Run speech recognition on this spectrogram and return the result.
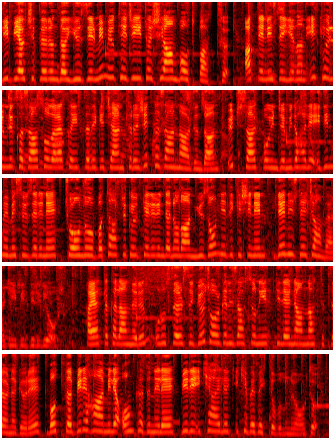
Libya açıklarında 120 mülteciyi taşıyan bot battı. Akdeniz'de yılın ilk ölümlü kazası olarak kayıtlara geçen trajik kazanın ardından 3 saat boyunca müdahale edilmemesi üzerine çoğunluğu Batı Afrika ülkelerinden olan 117 kişinin denizde can verdiği bildiriliyor. Hayatta kalanların Uluslararası Göç Organizasyonu yetkililerine anlattıklarına göre botta biri hamile 10 kadın ile biri 2 aylık 2 bebekle bulunuyordu.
